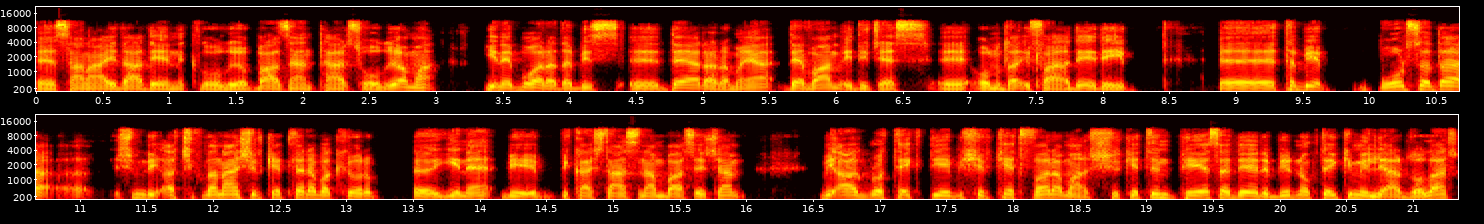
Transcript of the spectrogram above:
E, sanayi daha dayanıklı oluyor. Bazen tersi oluyor ama Yine bu arada biz e, değer aramaya devam edeceğiz. E, onu da ifade edeyim. E, tabii borsada e, şimdi açıklanan şirketlere bakıyorum. E, yine bir birkaç tanesinden bahsedeceğim. Bir Agrotek diye bir şirket var ama şirketin piyasa değeri 1.2 milyar dolar.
